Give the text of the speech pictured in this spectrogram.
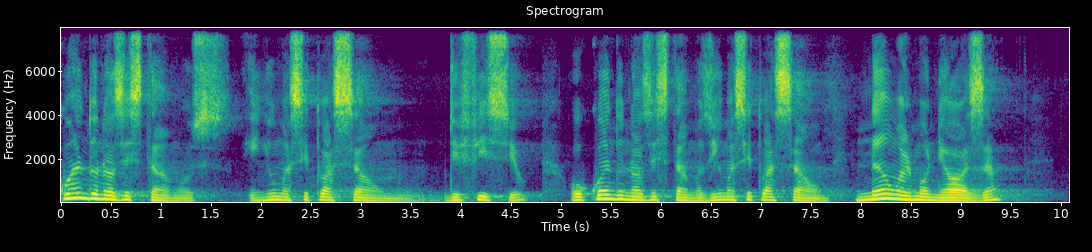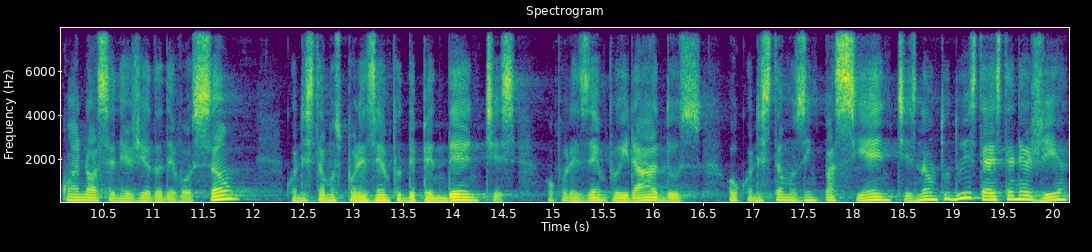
Quando nós estamos em uma situação difícil, ou quando nós estamos em uma situação não harmoniosa com a nossa energia da devoção, quando estamos, por exemplo, dependentes ou por exemplo irados, ou quando estamos impacientes, não, tudo isto é esta energia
